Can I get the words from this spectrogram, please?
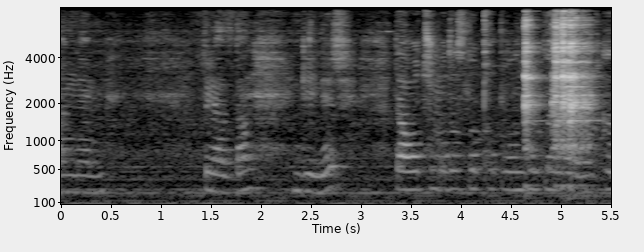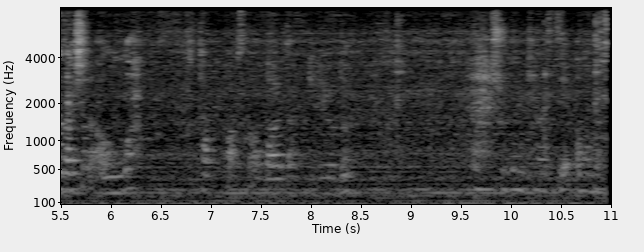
annem birazdan gelir. Daha oturma odasında toplanacaklar arkadaşlar. Allah tap asla bardak gidiyordu. Şuradan kaseyi alalım.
